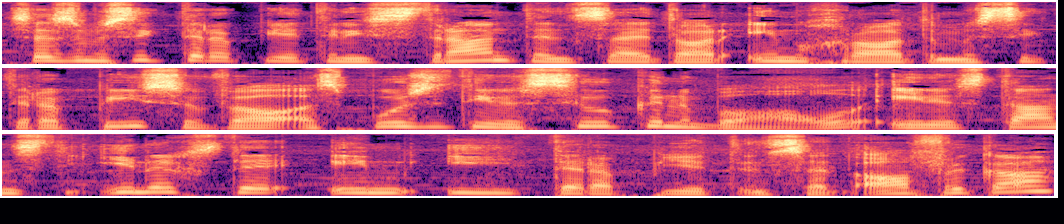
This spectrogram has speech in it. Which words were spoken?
Sy is 'n musiekterapeut in die Strand en sy het haar M-graad in musiekterapie sowel as positiewe sielkunde behaal en is tans die enigste MI-terapeut in Suid-Afrika.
